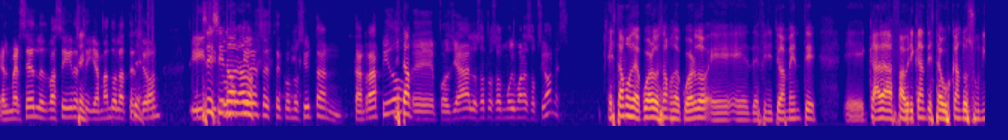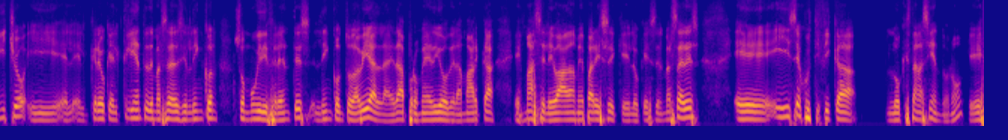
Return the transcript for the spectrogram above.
el Mercedes les va a seguir este, llamando la atención. Y si tú no, quieres Este, conducir tan, tan rápido, pues ya los otros son muy buenas opciones. Estamos de acuerdo, estamos de acuerdo. Eh, eh, definitivamente, eh, cada fabricante está buscando su nicho y el, creo que el cliente de Mercedes y Lincoln son muy diferentes. Lincoln todavía, la edad promedio de la marca es más elevada, me parece, que lo que es el Mercedes. y se justifica lo que están haciendo, ¿no? Que es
